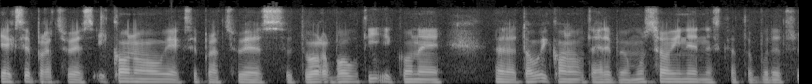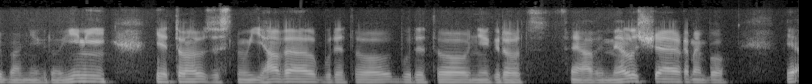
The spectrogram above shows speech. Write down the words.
jak se pracuje s ikonou, jak se pracuje s tvorbou té ikony, e, tou ikonou tehdy byl Mussolini, dneska to bude třeba někdo jiný, je to ze snů Havel, bude to, bude to někdo, já vím, Milšer, nebo já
